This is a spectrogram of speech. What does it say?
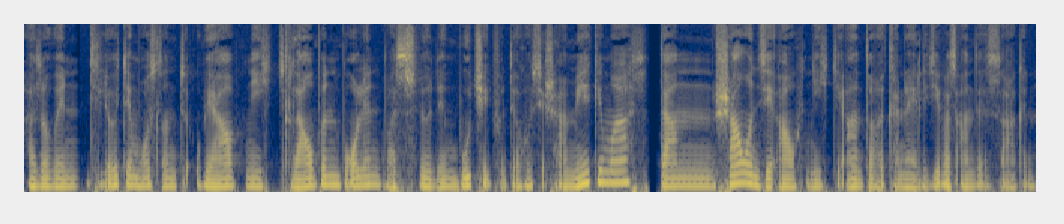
Also wenn die Leute in Russland überhaupt nicht glauben wollen, was würde im Butcher von der russischen Armee gemacht, dann schauen sie auch nicht die anderen Kanäle, die was anderes sagen.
